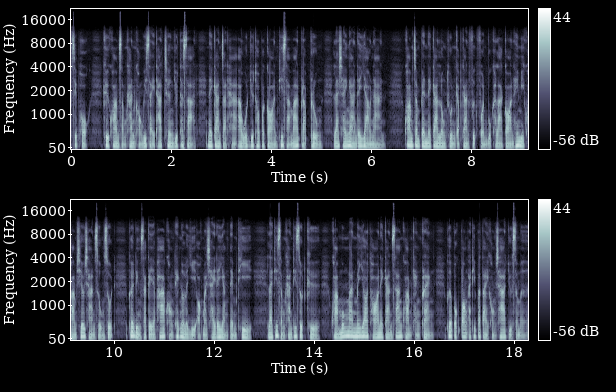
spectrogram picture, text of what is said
F-16 คือความสำคัญของวิสัยทัศน์เชิงยุทธศาสตร์ ในการจัดหาอาวุธยุทโธปกรณ์ที่สามารถปรับปรุง และใช้งานได้ยาวนาน ความจำเป็นในการลงทุนกับการฝึกฝนบุคลากรให้มีความเชี่ยวชาญสูงสุด เพื่อดึงศักยภาพของเทคโนโลยีออกมาใช้ได้อย่างเต็มที่ และที่สำคัญที่สุดคือ ความมุ่งมั่นไม่ย่อท้อในการสร้างความแข็งแกร่ง เพื่อปกป้องอธิปไตยของชาติอยู่เสมอ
